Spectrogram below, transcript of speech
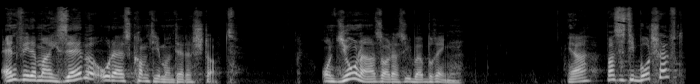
Entweder mache ich selber oder es kommt jemand, der das stoppt. Und Jona soll das überbringen. Ja, was ist die Botschaft?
